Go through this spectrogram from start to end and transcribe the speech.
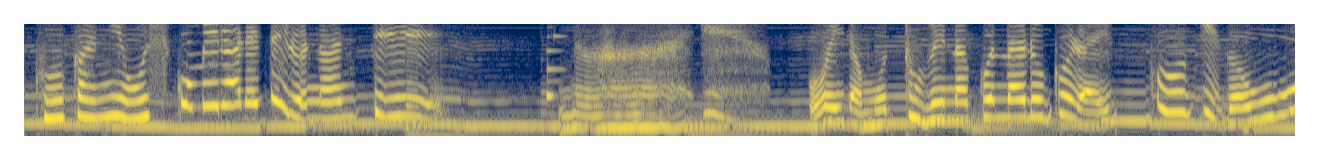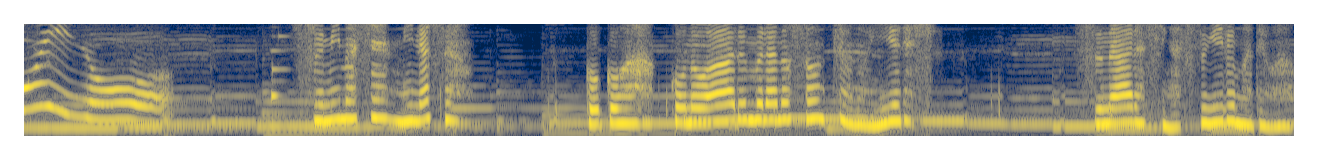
な空間に押し込められてるなんて。ぬーおいらも飛べなくなるくらい空気が重いぞ。すみません皆さん。ここはこの R 村の村長の家です。砂嵐が過ぎるまでは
